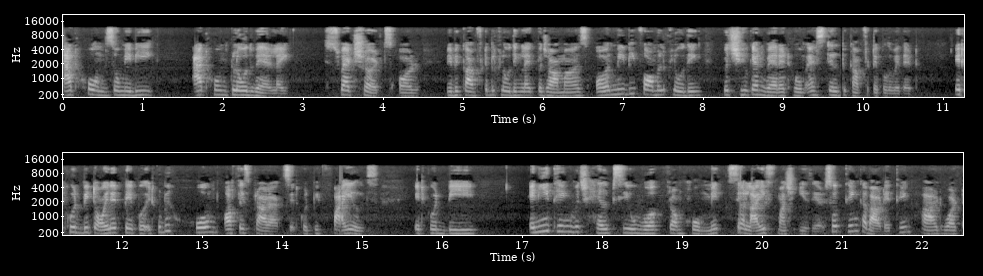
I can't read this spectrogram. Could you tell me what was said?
at home, so maybe at home clothwear like sweatshirts or maybe comfortable clothing like pajamas or maybe formal clothing which you can wear at home and still be comfortable with it. It could be toilet paper, it could be home office products, it could be files, it could be anything which helps you work from home makes your life much easier. So think about it. Think hard what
